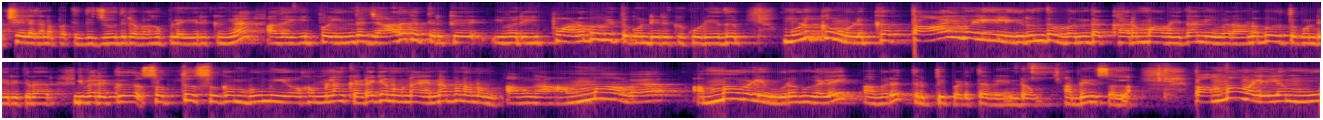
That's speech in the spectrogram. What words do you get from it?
அச்சயலக்கண பத்ததி ஜோதிட வகுப்புல இருக்குங்க. அதை இப்போ இந்த ஜாதகத்திற்கு இவர் இப்போ அனுபவித்து கொண்டிருக்கக்கூடியது முழுக்க முழுக்க தாய் வழியில் இருந்து வந்த கர்மாவை தான் இவர் அனுபவித்துக் கொண்டிருக்கிறார். இவருக்கு சொத்து சுகம் பூமி யோகம்லாம் கிடைக்கணும்னா என்ன பண்ணணும்? அவங்க அம்மாவை அம்மா வழி உறவுகளை அவர் திருப்திப்படுத்த வேண்டும் அப்படின்னு சொல்லலாம். இப்போ அம்மா வழியில் மூ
